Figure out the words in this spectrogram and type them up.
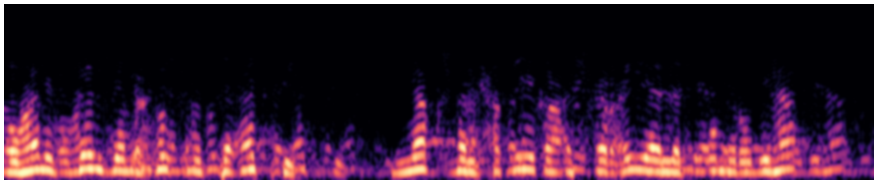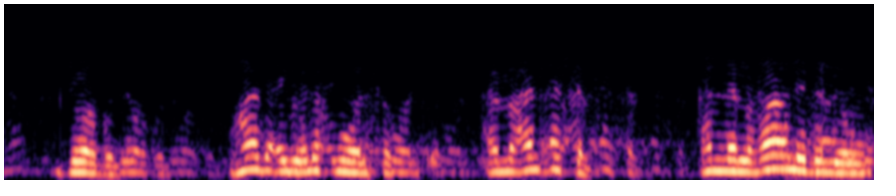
أو هل استلزم حسن التأتي نقص الحقيقة الشرعية التي أمروا بها؟ جواب وهذا أيها الأخوة الحكم مع الأسف أن الغالب اليوم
